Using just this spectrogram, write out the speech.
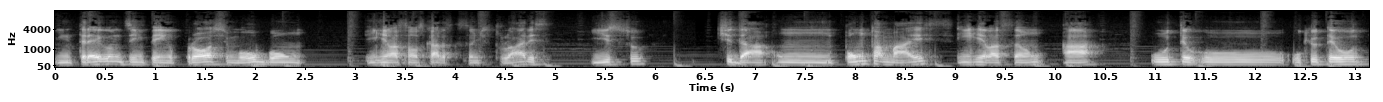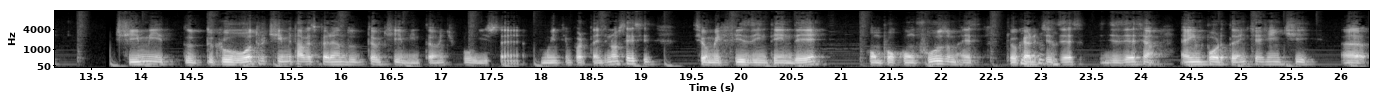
entregam um desempenho próximo ou bom em relação aos caras que são titulares, isso te dá um ponto a mais em relação a o, teu, o, o que o teu time, do, do que o outro time estava esperando do teu time. Então, tipo, isso é muito importante. Não sei se, se eu me fiz entender, ficou um pouco confuso, mas o que eu quero dizer, dizer assim, ó, é importante a gente uh,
